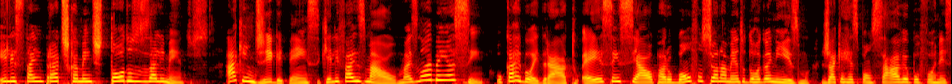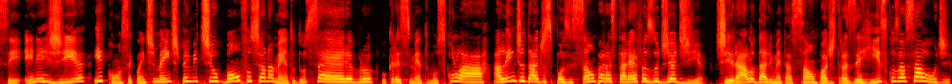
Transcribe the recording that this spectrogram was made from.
ele está em praticamente todos os alimentos. Há quem diga e pense que ele faz mal, mas não é bem assim. O carboidrato é essencial para o bom funcionamento do organismo, já que é responsável por fornecer energia e, consequentemente, permitir o bom funcionamento do cérebro, o crescimento muscular, além de dar disposição para as tarefas do dia a dia. Tirá-lo da alimentação pode trazer riscos à saúde.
